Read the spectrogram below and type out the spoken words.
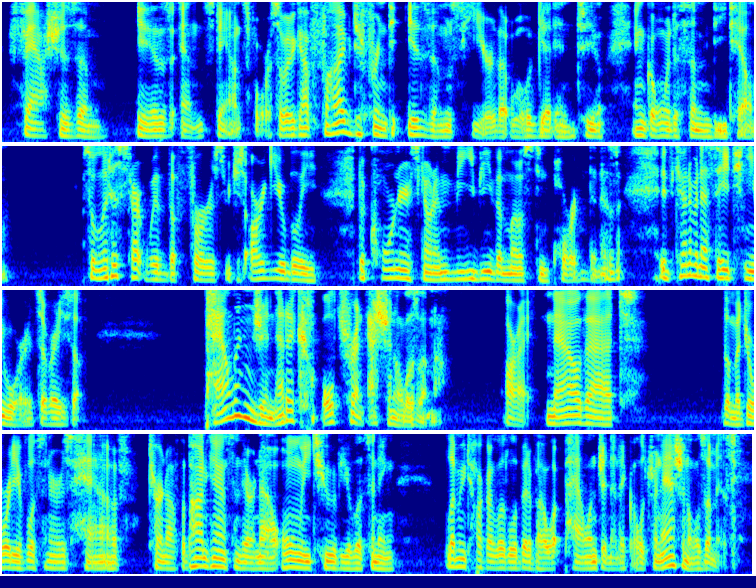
fascism is and stands for. So we've got five different isms here that we'll get into and go into some detail. So let us start with the first, which is arguably the cornerstone and maybe the most important. And it's, it's kind of an SAT word, so raise up. Palingenetic ultranationalism. All right, now that the majority of listeners have turned off the podcast and there are now only two of you listening, let me talk a little bit about what palingenetic ultranationalism is.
